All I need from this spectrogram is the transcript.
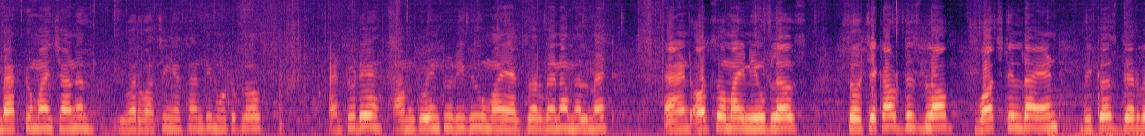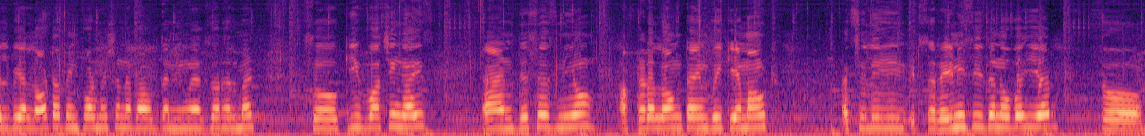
welcome back to my channel. You are watching SND Motovlog and today I'm going to review my Axor Venom helmet and also my new gloves. So check out this vlog, watch till the end because there will be a lot of information about the new Axor helmet. So keep watching guys and this is Neo. After a long time we came out. Actually it's a rainy season over here so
